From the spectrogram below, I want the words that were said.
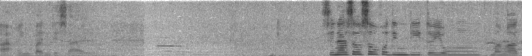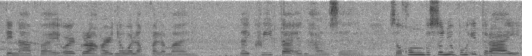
aking pandesal. Sinasawsaw ko din dito yung mga tinapay or cracker na walang palaman. Like Rita and Hansel. So kung gusto nyo pong itry,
